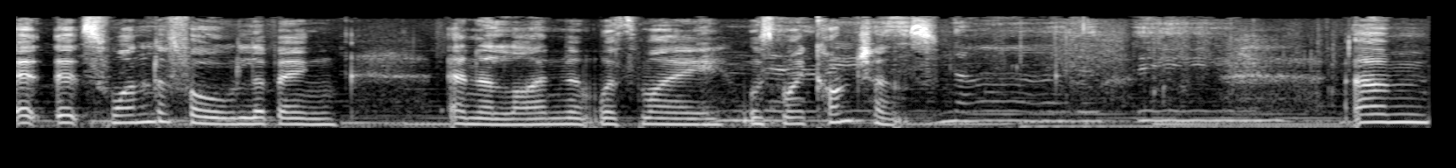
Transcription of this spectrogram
it, it's wonderful living in alignment with my with my conscience. Um,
